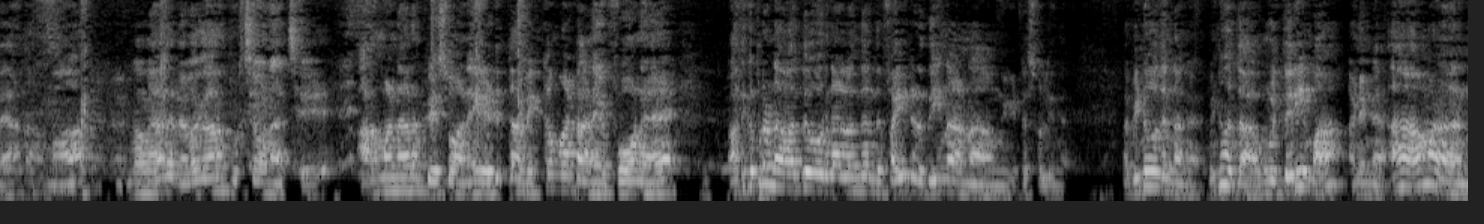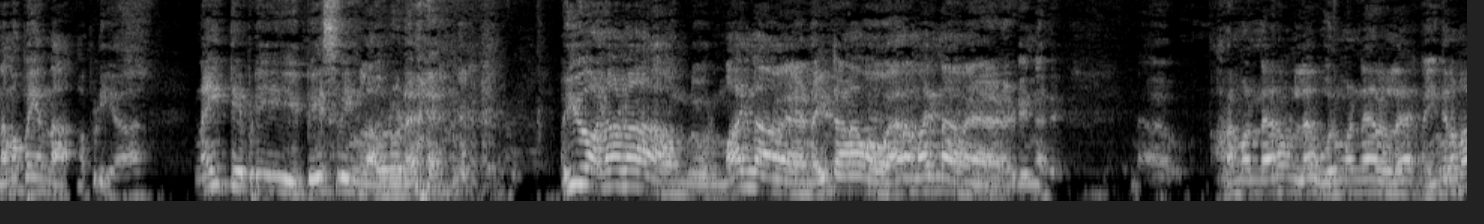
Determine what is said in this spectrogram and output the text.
வேணாமா? இவன் வேற விவகாரம் பிடிச்சவனாச்சு. அரை மணி நேரம் பேசுவானே எடுத்தா வைக்க மாட்டானே போனை அதுக்கப்புறம் நான் வந்து ஒரு நாள் வந்து அந்த ஃபைட்டர் தீனா நான் அவங்க கிட்ட சொல்லியிருந்தேன். வினோத்னாங்க வினோதா உங்களுக்கு தெரியுமா? அப்படின்னு ஆஹ் ஆமா நம்ம பையன் தான் அப்படியா? நைட் எப்படி பேசுவீங்களா அவரோட? ஐயோ அண்ணா அண்ணா ஒரு மாதிரி நான் நைட் ஆனா அவன் வேற மாதிரி நான் அப்படின்னாரு. அரை மணி நேரம் இல்ல ஒரு மணி நேரம் இல்ல பயங்கரமா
